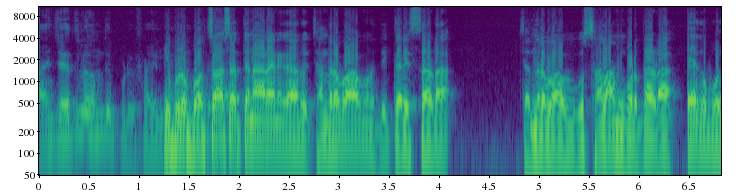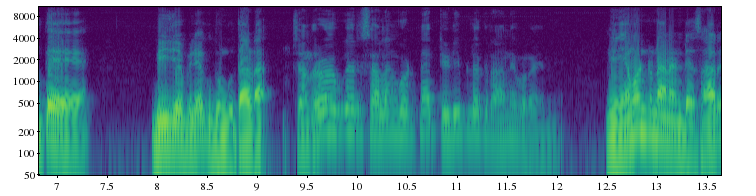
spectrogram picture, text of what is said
ఆయన చేతిలో ఉంది ఇప్పుడు ఫైల్. ఇప్పుడు బొత్స సత్యనారాయణ గారు చంద్రబాబును ధిక్కరిస్తాడా? చంద్రబాబుకు సలాం కొడతాడా? లేకపోతే బీజేపీలోకి దుంకుతాడా? చంద్రబాబు గారికి సలం కొట్టినా టీడీపీలోకి రానివ్వరు ఆయన్ని. నేనేమంటున్నానంటే సార్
